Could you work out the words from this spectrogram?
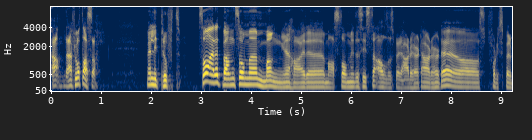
Ja, det er flott, altså. Men litt proft. Så er det et band som eh, mange har eh, mast om i det siste. Alle spør har du hørt det, har du hørt det, og folk spør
